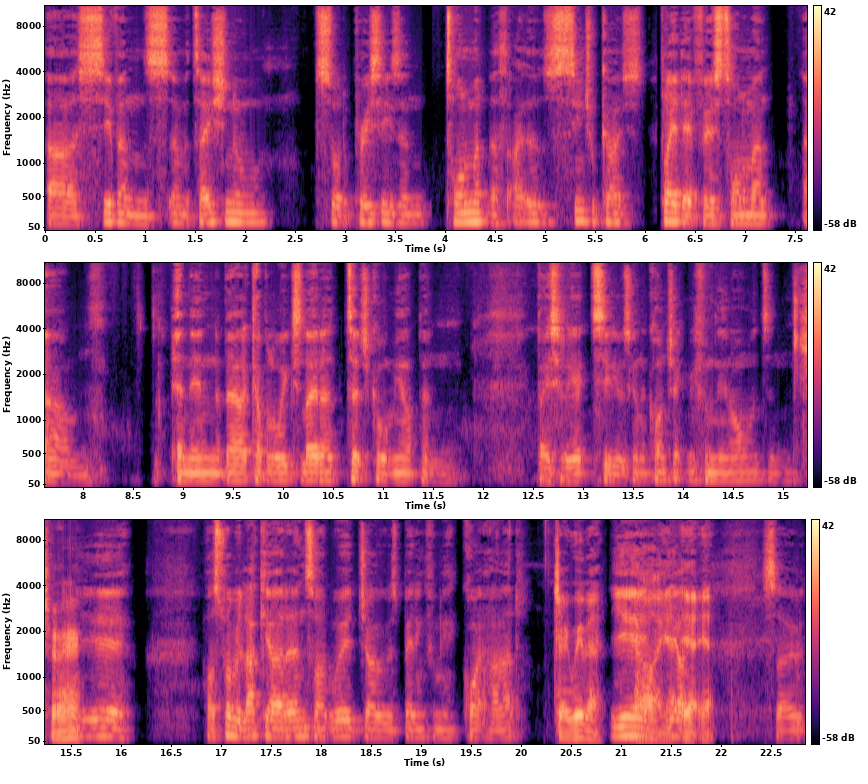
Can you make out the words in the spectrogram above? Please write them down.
a sevens invitational sort of preseason tournament. It was Central Coast. Played that first tournament. Um, and then about a couple of weeks later, Titch called me up and basically said he was going to contract me from then onwards. And Sure. yeah, I was probably lucky I had an inside word. Joe was betting for me quite hard. Jay Webber. Yeah, Oh, yeah, yeah. yeah, yeah. So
